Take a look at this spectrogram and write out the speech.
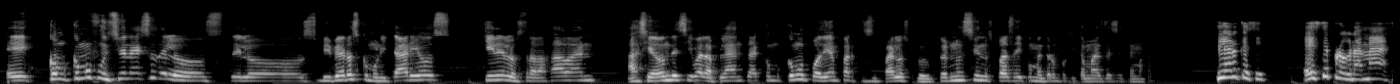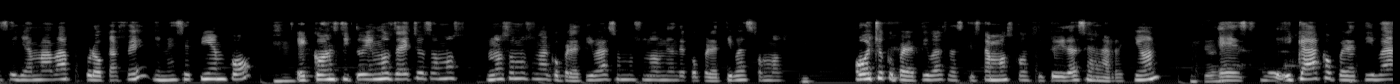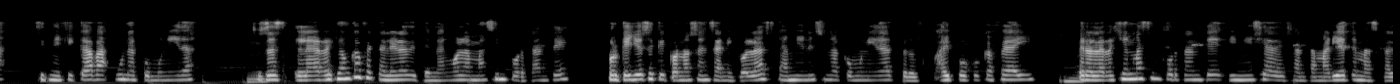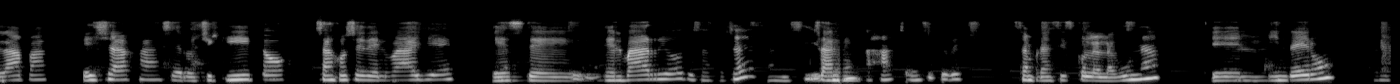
eh, ¿cómo, funciona eso de los, de los viveros comunitarios? ¿Quiénes los trabajaban? ¿Hacia dónde se iba la planta? ¿Cómo, cómo podían participar los productores? No sé si nos puedes ahí comentar un poquito más de ese tema. Claro que sí. Este programa se llamaba Procafé en ese tiempo. Eh, constituimos, de hecho, somos, no somos una cooperativa, somos una unión de cooperativas, somos ocho cooperativas las que estamos constituidas en la región. Este, y cada cooperativa significaba una comunidad. Entonces, la región cafetalera de Tenango, la más importante, porque yo sé que conocen San Nicolás, también es una comunidad, pero hay poco café ahí. Pero la región más importante inicia de Santa María Temascalapa, El Chaja, Cerro Chiquito, San José del Valle, este, el barrio de San José, San, San Francisco La Laguna, el Lindero,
